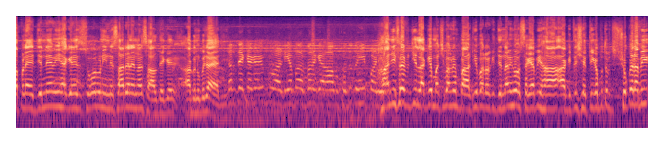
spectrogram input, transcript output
ਆਪਣੇ ਜਿੰਨੇ ਵੀ ਹੈਗੇ ਨੇ ਸੋਲ ਹੁਣੀ ਨੇ ਸਾਰਿਆਂ ਨੇ ਇਹਨਾਂ ਨੇ ਸਾਥ ਦੇ ਕੇ ਅੱਗ ਨੂੰ ਬੁਝਾਇਆ ਜੀ। ਸਰ ਦੇਖਿਆ ਗਿਆ ਕਿ ਕੁਆਲਟੀਆਂ ਭਰ ਭਰ ਕੇ ਆਪ ਖੁਦ ਤੁਸੀਂ ਪਾਣੀ ਹਾਂਜੀ ਫਿਰ ਜੀ ਲੱਗੇ ਮੱਛੀ ਮਾਰਨ ਪਾਰਟੀ ਪਰ ਜਿੰਨਾ ਵੀ ਹੋ ਸਕਿਆ ਵੀ ਹਾਂ ਅੱਗ ਤੇ ਛੇਤੀ ਕਾਬੂ ਤੇ ਸ਼ੁਕਰ ਆ ਵੀ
